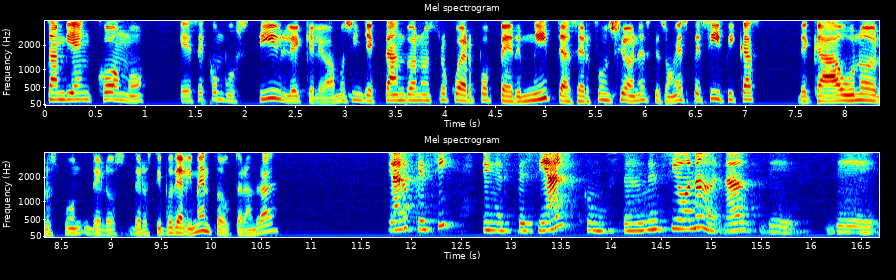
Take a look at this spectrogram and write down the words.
también cómo ese combustible que le vamos inyectando a nuestro cuerpo permite hacer funciones que son específicas de cada uno de los, de los, de los tipos de alimentos, doctor Andrade. Claro que sí, en especial, como usted menciona, ¿verdad? De, de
